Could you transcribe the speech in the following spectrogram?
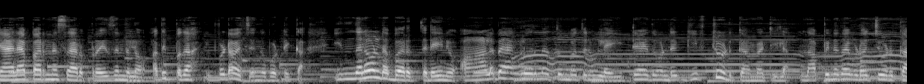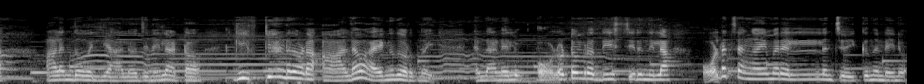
ഞാനാ പറഞ്ഞ സർപ്രൈസ് ഉണ്ടല്ലോ. അതിപ്പതാ ഇവിടെ വെച്ചങ്ങ് പൊട്ടിക്ക. ഇന്നലെ അവളുടെ ബർത്ത്ഡേനു ആൾ ബാംഗ്ലൂരിൽ നിന്ന് എത്തുമ്പോഴത്തേനും ലേറ്റ് ആയതുകൊണ്ട് ഗിഫ്റ്റ് കൊടുക്കാൻ പറ്റിയില്ല. എന്നാ പിന്നെ ഇവിടെ വെച്ച് കൊടുക്കാം. ആളെന്തോ വലിയ ആലോചനയിലാട്ടോ. ഗിഫ്റ്റ് കണ്ടതോടെ ആളുടെ വായങ്ങ് തുറന്നുപോയി. എന്താണേലും ഓളൊട്ടും പ്രതീക്ഷിച്ചിരുന്നില്ല. ഓളുടെ ചങ്ങായിമാരെല്ലാം ചോദിക്കുന്നുണ്ടായിരുന്നു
